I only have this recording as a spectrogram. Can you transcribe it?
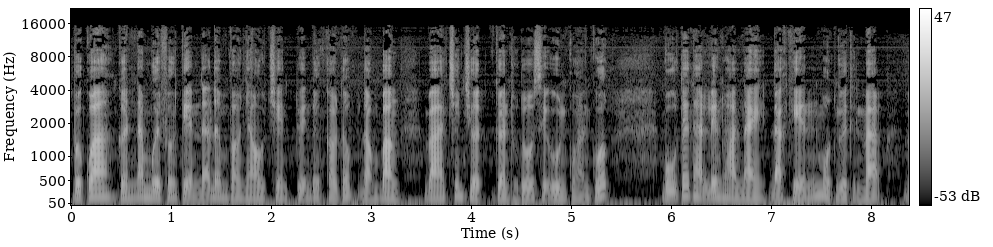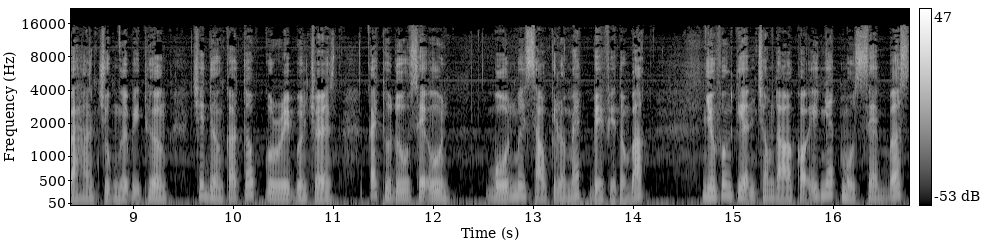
Vừa qua, gần 50 phương tiện đã đâm vào nhau trên tuyến đường cao tốc đóng bằng và trơn trượt gần thủ đô Seoul của Hàn Quốc. Vụ tai nạn liên hoàn này đã khiến một người thiệt mạng và hàng chục người bị thương trên đường cao tốc Guri Buncheon, cách thủ đô Seoul 46 km về phía đông bắc. Nhiều phương tiện trong đó có ít nhất một xe bus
